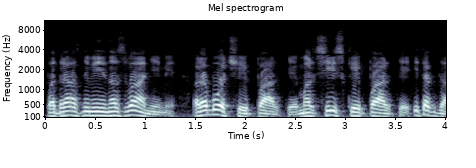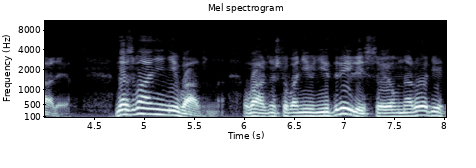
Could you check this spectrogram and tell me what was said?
под разными названиями – рабочая партия, марксистская партия и так далее. Название не важно. Важно, чтобы они внедрились в своем народе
